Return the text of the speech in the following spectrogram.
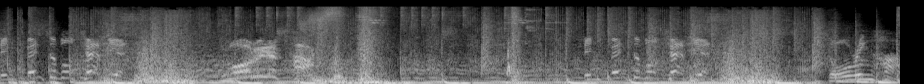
Invincible champion! Glorious Hawk! Invincible champion! Soaring high.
